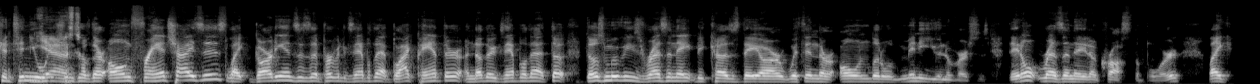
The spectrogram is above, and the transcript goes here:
continuations yes. of their own franchises. Like Guardians is a perfect example of that. Black Panther, another example of that. Th- those movies resonate because they are within their own little mini universes. They don't resonate across the board. Like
